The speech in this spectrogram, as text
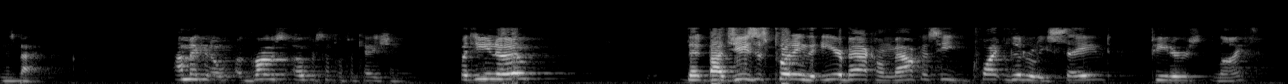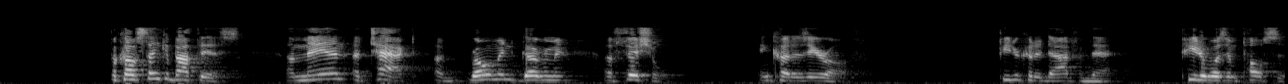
In his back. I'm making a, a gross oversimplification. But do you know that by Jesus putting the ear back on Malchus, he quite literally saved Peter's life? Because think about this. A man attacked a Roman government official and cut his ear off. Peter could have died from that. Peter was impulsive.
